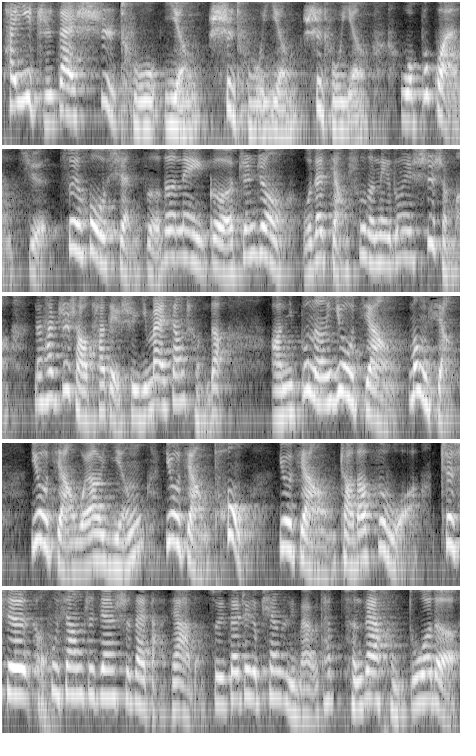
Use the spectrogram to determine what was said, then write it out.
他一直在试图赢，试图赢，试图赢。我不管决最后选择的那个真正我在讲述的那个东西是什么，那它至少它得是一脉相承的啊！你不能又讲梦想，又讲我要赢，又讲痛。又讲找到自我，这些互相之间是在打架的，所以在这个片子里面，它存在很多的，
